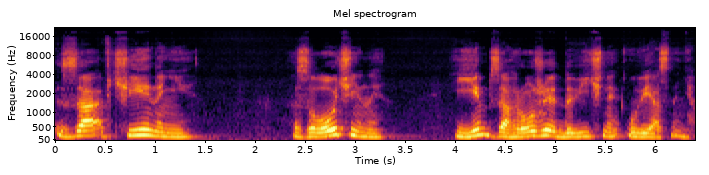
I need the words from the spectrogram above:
за вчинені злочини їм загрожує довічне ув'язнення.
